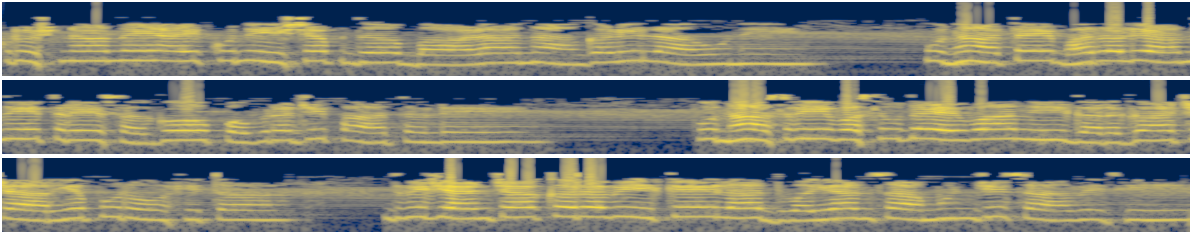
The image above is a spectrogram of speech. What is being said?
कृष्णाने ऐकुनी शब्द बाळाना गळी लावणे पुन्हा ते भरल्या नेत्रे सगोप व्रजी पातले. पुन्हा श्री वसुदेवानी गर्गाचार्य पुरोहिता. द्विजांच्या करवी केला द्वयांचा मुंजीचा विधी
